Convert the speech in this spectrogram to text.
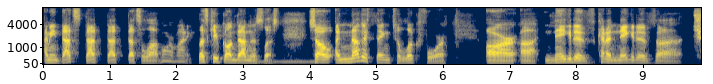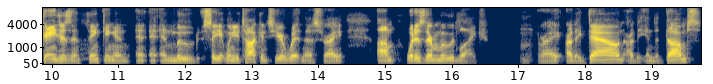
I mean that's that that that's a lot more money. Let's keep going down this list. So another thing to look for are uh, negative, kind of negative uh, changes in thinking and, and, and mood. So when you're talking to your witness, right? Um, what is their mood like? Right? Are they down? Are they in the dumps?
